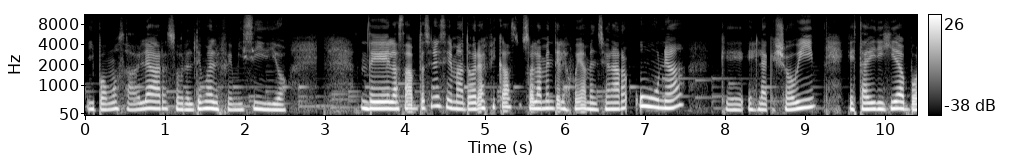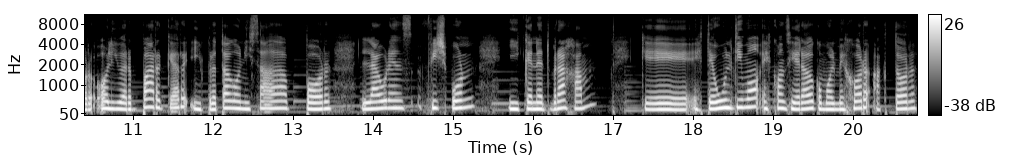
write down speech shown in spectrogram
y podemos hablar sobre el tema del femicidio. De las adaptaciones cinematográficas solamente les voy a mencionar una, que es la que yo vi, que está dirigida por Oliver Parker y protagonizada por Lawrence Fishburne y Kenneth Braham, que este último es considerado como el mejor actor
